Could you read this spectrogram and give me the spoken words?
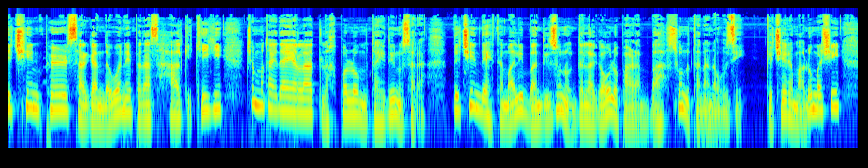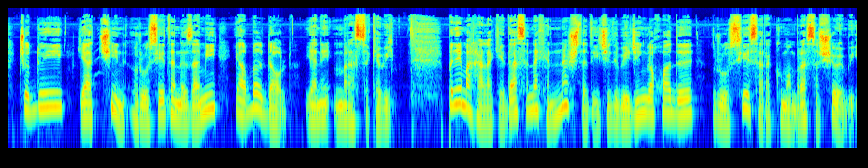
د چین پیر څرګندونې په داس حال کې کیږي چې متحده ایالات له خپل متحدینو سره د چین د احتمالي بندیزونو د لګولو په اړه بحثونو ته ننوځي که چیرې معلومه شي چې دوی یا چین روسیې ته نظامی یا بل ډول یعنی مرسته کوي په دې مرحله کې دا سنخ نشته دی چې د بیجینګ لخوا د روسیې سره کوم مرسته شوې وي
